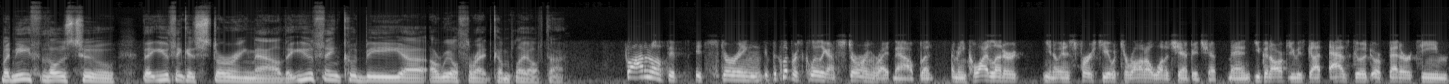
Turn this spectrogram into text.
beneath those two that you think is stirring now that you think could be uh, a real threat come playoff time? Well, I don't know if it, it's stirring. If the Clippers clearly got stirring right now, but I mean, Kawhi Leonard, you know, in his first year with Toronto, won a championship. Man, you can argue he's got as good or better team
